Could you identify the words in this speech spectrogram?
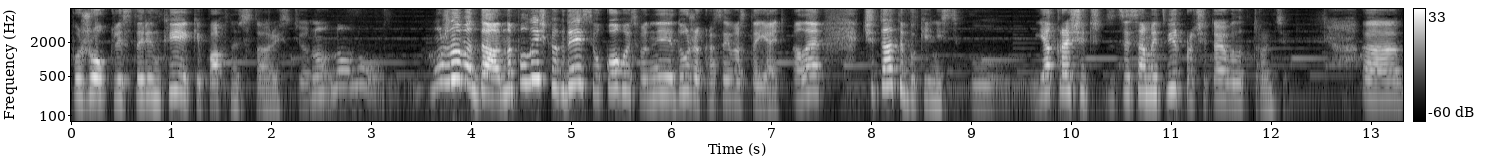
пожовклі сторінки, які пахнуть старістю. Ну, ну, ну, можливо, да, на поличках десь у когось вони дуже красиво стоять. Але читати букіністику, я краще цей самий твір прочитаю в електронці. Е,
